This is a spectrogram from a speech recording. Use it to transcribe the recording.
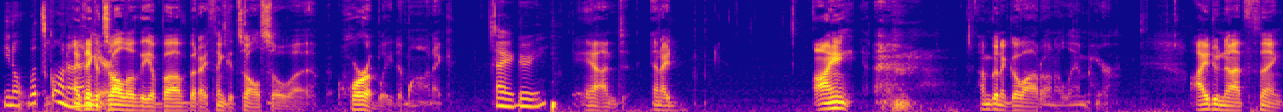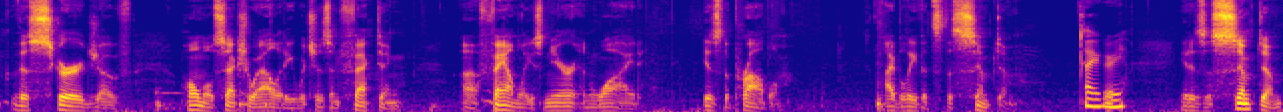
You know, what's going on? I think it's all of the above, but I think it's also uh, horribly demonic. I agree. and and I I I'm going to go out on a limb here. I do not think this scourge of homosexuality, which is infecting uh, families near and wide, is the problem. I believe it's the symptom. I agree. It is a symptom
